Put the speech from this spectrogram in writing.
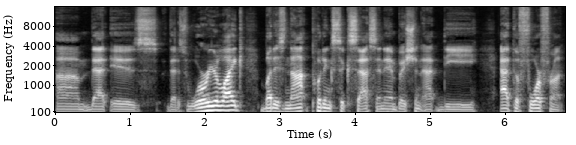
um, that is that is warrior like, but is not putting success and ambition at the at the forefront.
